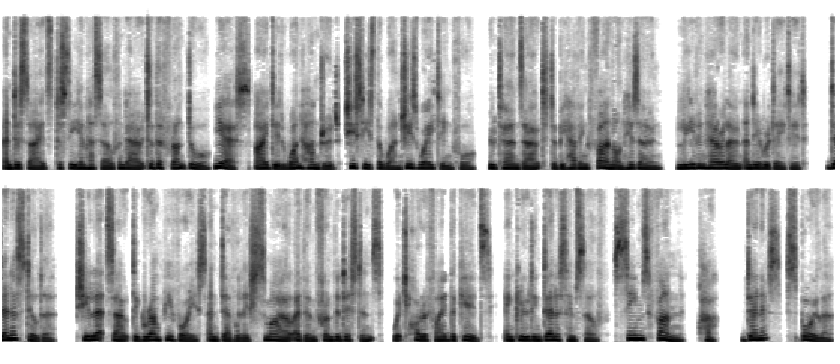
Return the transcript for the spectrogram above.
and decides to see him herself and out to the front door. Yes, I did 100. She sees the one she's waiting for, who turns out to be having fun on his own, leaving her alone and irritated. Dennis Tilda, she lets out a grumpy voice and devilish smile at them from the distance, which horrified the kids, including Dennis himself. Seems fun, huh? Dennis? Spoiler,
